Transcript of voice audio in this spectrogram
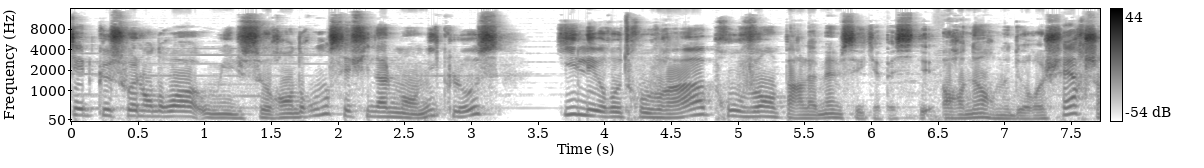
Quel que soit l'endroit où ils se rendront, c'est finalement Miklos qui les retrouvera, prouvant par là même ses capacités hors normes de recherche,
